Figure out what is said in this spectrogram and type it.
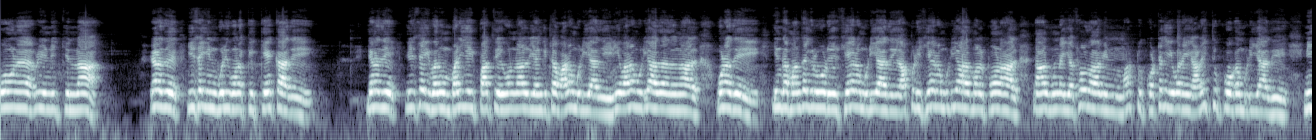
போன அப்படின்னு சொன்னா எனது இசையின் ஒளி உனக்கு கேட்காது. எனது இசை வரும் வழியை பார்த்து உன்னால் என்கிட்ட வர முடியாது. நீ வர முடியாததனால் உனது இந்த மந்தைகளோடு சேர முடியாது. அப்படி சேர முடியாமல் போனால் நான் உன்னை யசோதாவின் மாட்டு கொட்டகை வரை அழைத்து போக முடியாது. நீ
